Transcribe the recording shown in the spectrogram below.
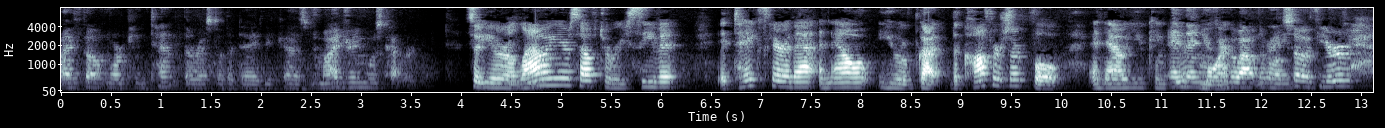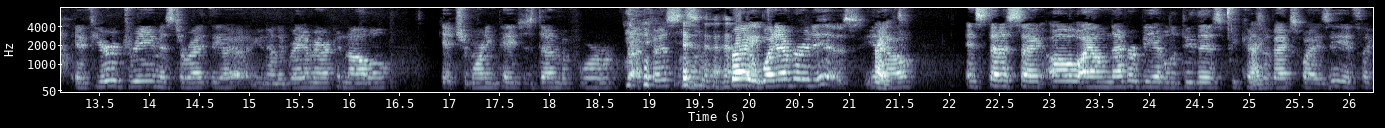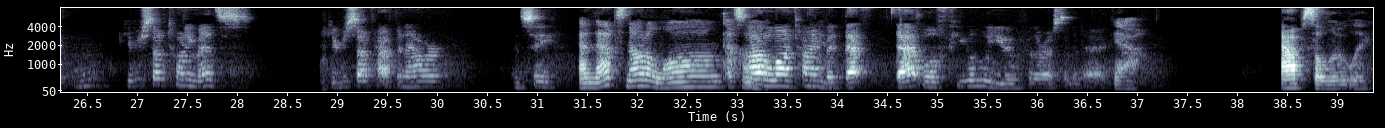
I felt more content the rest of the day because my dream was covered. So you're allowing yourself to receive it. It takes care of that, and now you've got the coffers are full, and now you can give and then you can go out in the world. Right. So if your if your dream is to write the uh, you know the great American novel, get your morning pages done before breakfast, right. whatever it is, you Right. know, instead of saying, "Oh, I'll never be able to do this because Right. of X, Y, Z," it's like mm, give yourself twenty minutes, give yourself half an hour, and see. And that's not a long time. That's not a long time, Yeah. but that that will fuel you for the rest of the day. Yeah. Absolutely.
